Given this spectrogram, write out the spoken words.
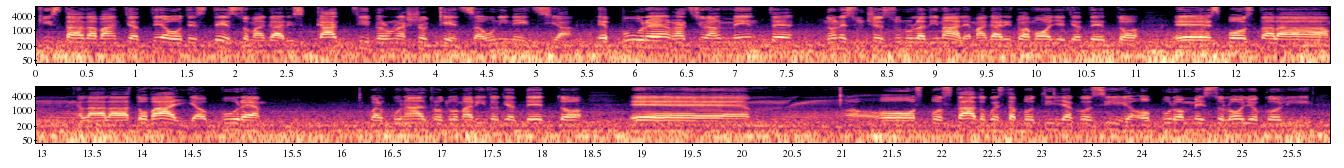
chi sta davanti a te o te stesso magari scatti per una sciocchezza, un'inezia, eppure razionalmente non è successo nulla di male, magari tua moglie ti ha detto eh, sposta la, la, la, tovaglia, oppure qualcun altro, tuo marito ti ha detto eh, ho spostato questa bottiglia così, oppure ho messo l'olio colì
